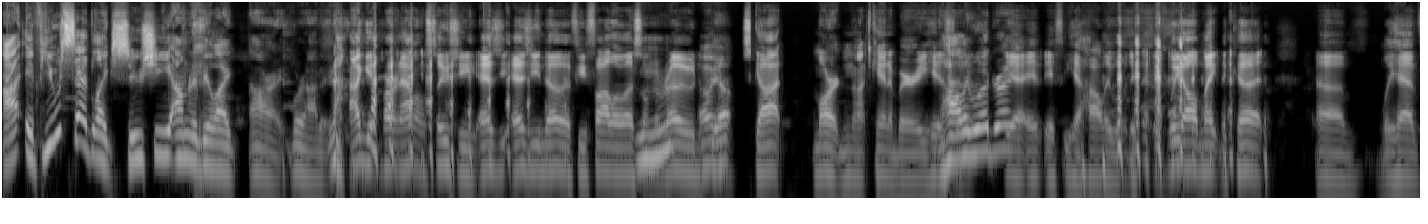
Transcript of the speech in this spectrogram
I, if you said like sushi, I'm gonna be like, all right, we're out of it. I get burnt out on sushi, as you- as you know, if you follow us on the Mhm. road. Oh, yeah. Scott Martin, not Canterbury. His uh, Hollywood, right? yeah, if, if yeah Hollywood. if, if we all make the cut, um, we have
